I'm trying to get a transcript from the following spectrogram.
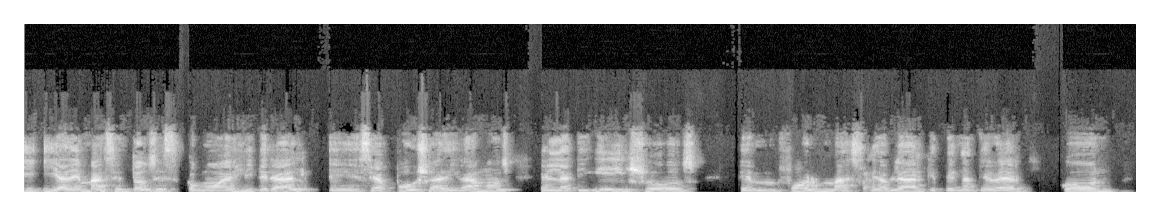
Y, además, entonces, como es literal, eh, se apoya, digamos, en latiguillos, en formas de hablar que tengan que ver con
